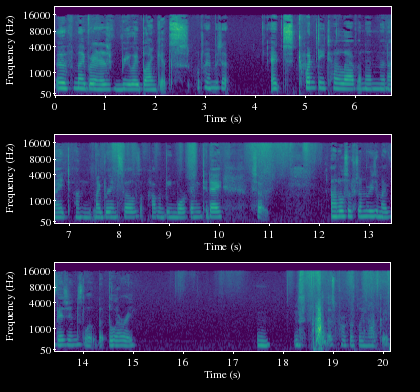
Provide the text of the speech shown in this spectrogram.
if my brain is really blank, it's what time is it? It's twenty to eleven in the night and my brain cells haven't been working today. So and also for some reason my vision's a little bit blurry. Mm. That's probably not good.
